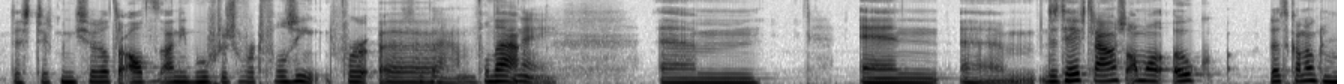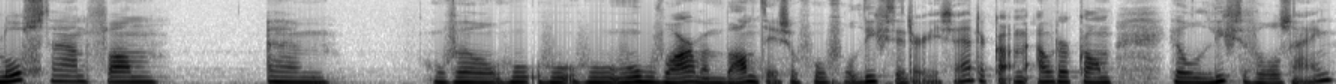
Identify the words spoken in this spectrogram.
Het is natuurlijk niet zo dat er altijd aan die behoeftes wordt voorzien, voor, eh, voldaan. voldaan. Nee. Ehm, en ehm, dit heeft trouwens allemaal ook, dat kan ook losstaan van hoeveel, hoe, hoe, hoe, hoe warm een band is of hoeveel liefde er is. Hè. Er kan, een ouder kan heel liefdevol zijn,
